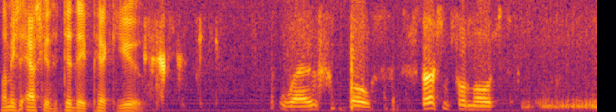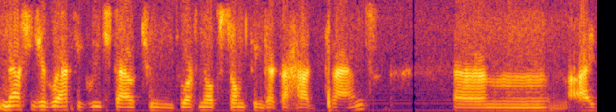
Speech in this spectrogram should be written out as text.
Let me ask you: Did they pick you? Well, both. First and foremost, National Geographic reached out to me. It was not something that I had planned. Um, I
